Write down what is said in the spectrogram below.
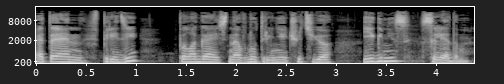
Этайн впереди, полагаясь на внутреннее чутье, Игнис следом.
